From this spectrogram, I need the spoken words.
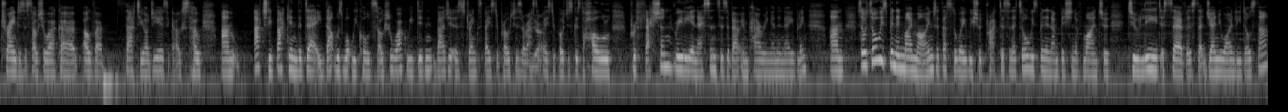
trained as a social worker over 30 odd years ago. So, um, actually, back in the day, that was what we called social work. We didn't badge it as strengths based approaches or asset based approaches because the whole profession, really, in essence, is about empowering and enabling. Um, so, it's always been in my mind that that's the way we should practice, and it's always been an ambition of mine to, to lead a service that genuinely does that.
